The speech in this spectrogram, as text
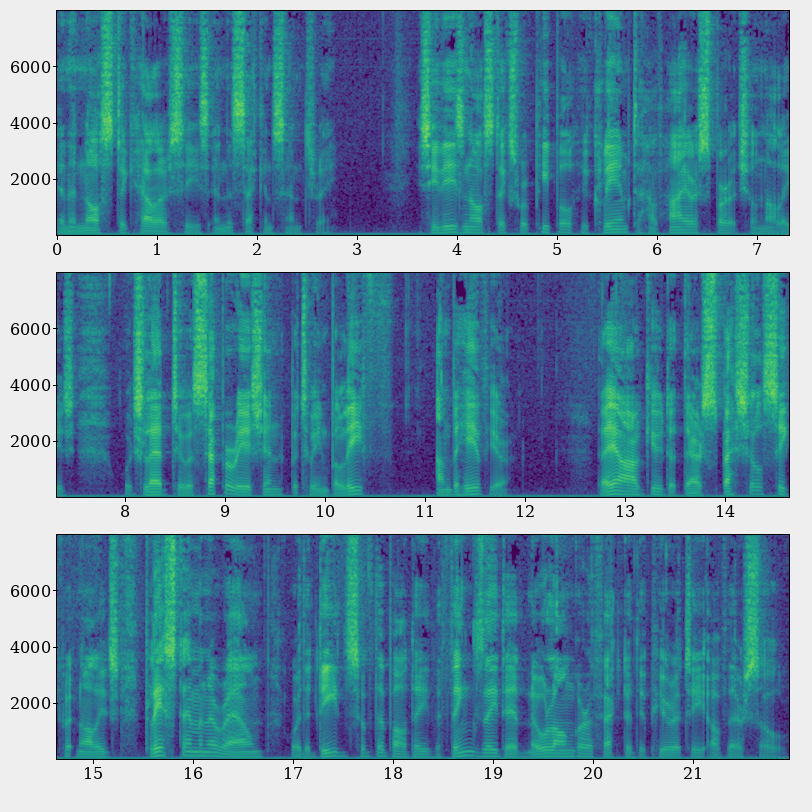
in the Gnostic heresies in the second century. You see, these Gnostics were people who claimed to have higher spiritual knowledge, which led to a separation between belief and behavior. They argued that their special secret knowledge placed them in a realm where the deeds of the body, the things they did, no longer affected the purity of their soul.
